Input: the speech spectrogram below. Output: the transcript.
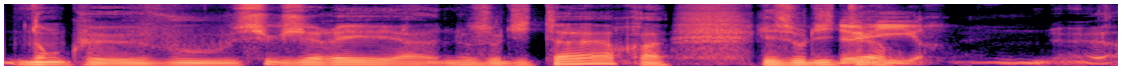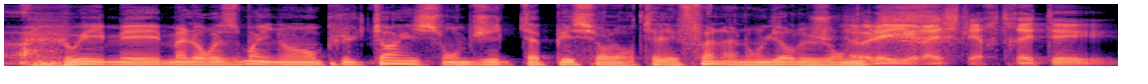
Donc, euh, vous suggérez à nos auditeurs, les auditeurs. De lire. Euh, oui, mais malheureusement, ils n'en ont plus le temps. Ils sont obligés de taper sur leur téléphone à longueur de journée. Là, il reste les retraités.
